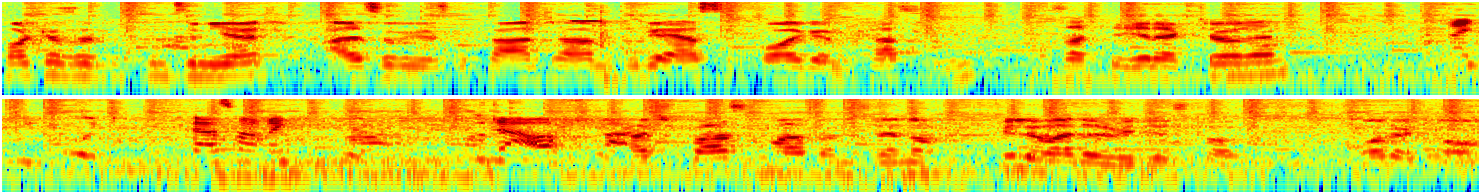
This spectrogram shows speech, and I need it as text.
Podcast hat funktioniert, alles so wie wir es geplant haben. Gute erste Folge im Kasten. was sagt die Redakteurin? Richtig gut. Das war richtig gut. Guter Aufschlag. Hat Spaß gemacht und es werden noch viele weitere Videos kommen. Vor der Grau.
